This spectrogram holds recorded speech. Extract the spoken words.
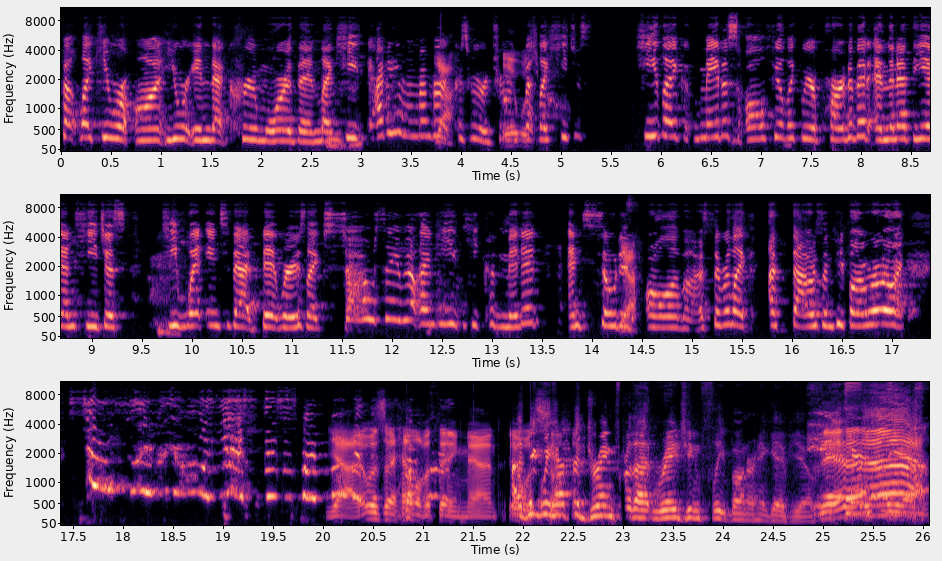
felt like you were on you were in that crew more than like he. Mm-hmm. I don't even remember because yeah, we were drunk, but like he just he like made us all feel like we were part of it. And then at the end, he just he went into that bit where he's like, "So Samuel," and he he committed, and so did yeah. all of us. There were like a thousand people, and we were like, "So yes, this is my." Yeah, it was a hell of a thing, man. It I think we so have to drink for that raging fleet boner he gave you. Yeah. yeah.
